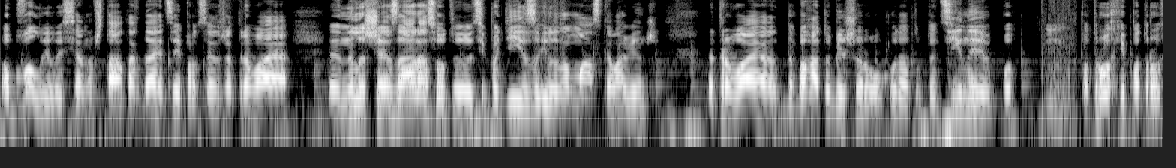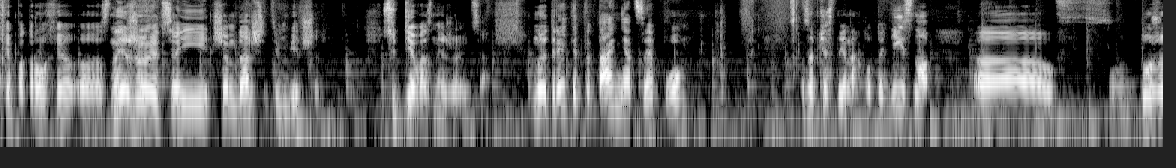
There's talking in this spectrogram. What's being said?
обвалилися в Штатах. Да, і цей процес вже триває е, не лише зараз. От е, ці події з Ілоном Маском, а він ж триває набагато більше року. Да, тобто ціни потрохи, потрохи, потрохи е, знижуються, і чим далі, тим більше. Суттєво знижуються. Ну і третє питання це по запчастинах. Тобто, дійсно е, дуже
